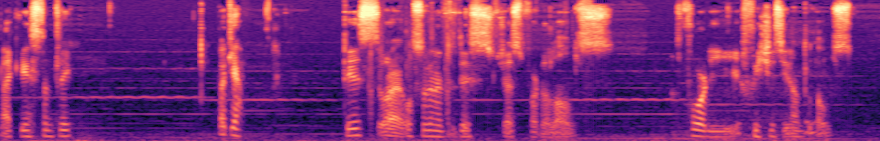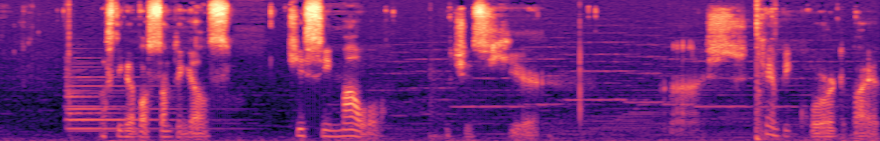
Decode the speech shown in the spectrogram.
like instantly. But yeah, this, I'm also gonna do this just for the lulls. For the efficiency on the lows. I was thinking about something else. Chisimao, which is here. Uh, can't be cored by it.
